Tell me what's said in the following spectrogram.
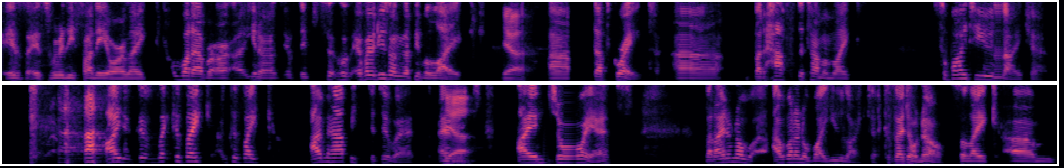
is is really funny or like whatever, or uh, you know, if they if I do something that people like, Yeah. uh, that's great. Uh, but half the time, I'm like, so why do you like it? I cause, like because like because like I'm happy to do it and Yeah. I enjoy it, but I don't know. I want to know why you liked it because I don't know. So like um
